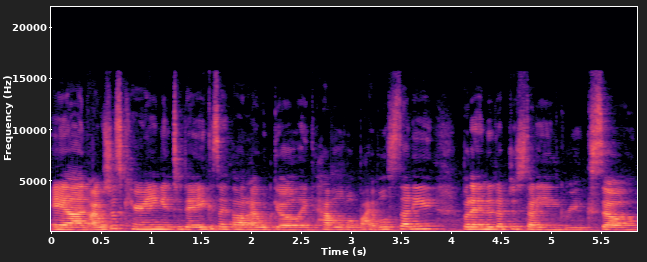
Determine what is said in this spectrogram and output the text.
and I was just carrying it today because I thought I would go like have a little Bible study, but I ended up just studying Greek. So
